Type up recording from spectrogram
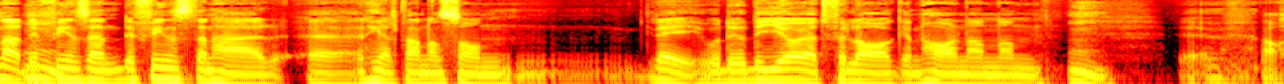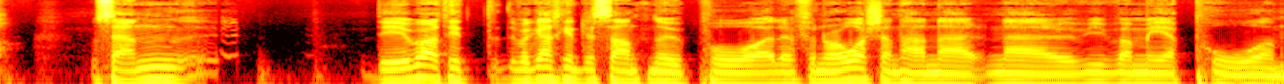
menar, det, finns, en, det finns den här, eh, en helt annan sån grej. Och det, det gör ju att förlagen har en annan, eh, ja. Och sen, det är bara titta, det var ganska intressant nu på, eller för några år sedan här när, när vi var med på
